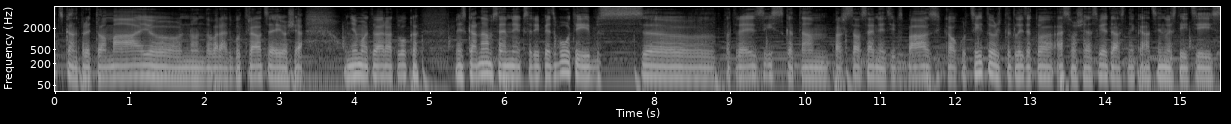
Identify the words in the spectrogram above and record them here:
atskan pret to māju un, un varētu būt traucējoši. Jā. Un ņemot vērā to, ka Mēs kā nāmsaimnieks arī pēc būtības uh, patreiz izskatām par savu saimniecības bāzi kaut kur citur, tad līdz ar to esošajās vietās nekādas investīcijas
